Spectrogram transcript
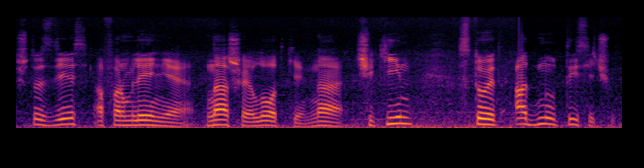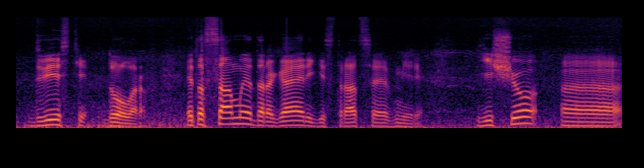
что здесь оформление нашей лодки на чекин стоит 1200 долларов. Это самая дорогая регистрация в мире. Еще э,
